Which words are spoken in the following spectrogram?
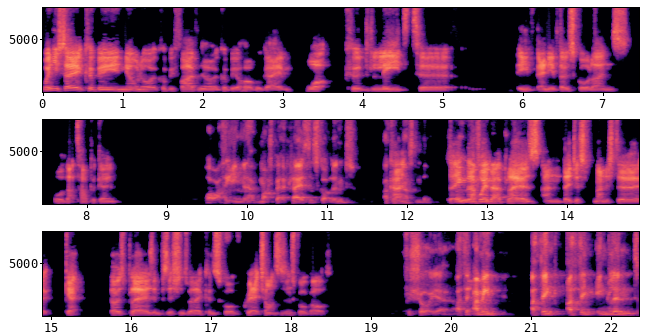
When you say it could be nil nil, it could be five 0 it could be a horrible game. What could lead to any of those score lines or that type of game? well, I think England have much better players than Scotland. Okay. the- So England have way better players, and they just managed to get those players in positions where they can score, create chances, and score goals. for sure. Yeah, I think. I mean, I think. I think England.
